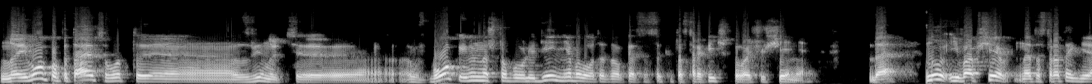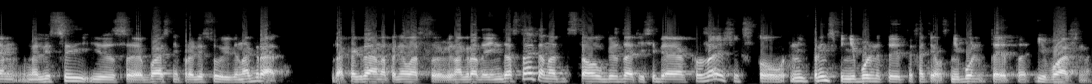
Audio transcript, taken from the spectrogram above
Но его попытаются вот э, сдвинуть э, в бок, именно чтобы у людей не было вот этого катастрофического ощущения. Да? Ну и вообще, это стратегия лисы из басни про лису и виноград. Да, когда она поняла, что винограда ей не достать, она стала убеждать и себя, и окружающих, что, ну, в принципе, не больно-то это хотелось, не больно-то это и важно.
